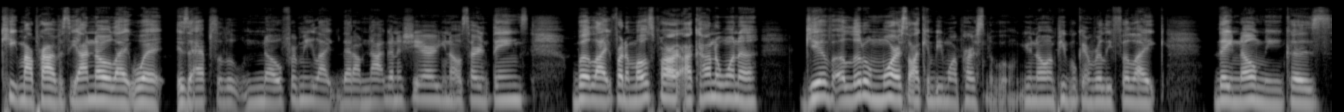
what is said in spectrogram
keep my privacy. I know like what is absolute no for me, like that I'm not gonna share, you know, certain things. But like for the most part, I kind of wanna give a little more so I can be more personable, you know, and people can really feel like they know me because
